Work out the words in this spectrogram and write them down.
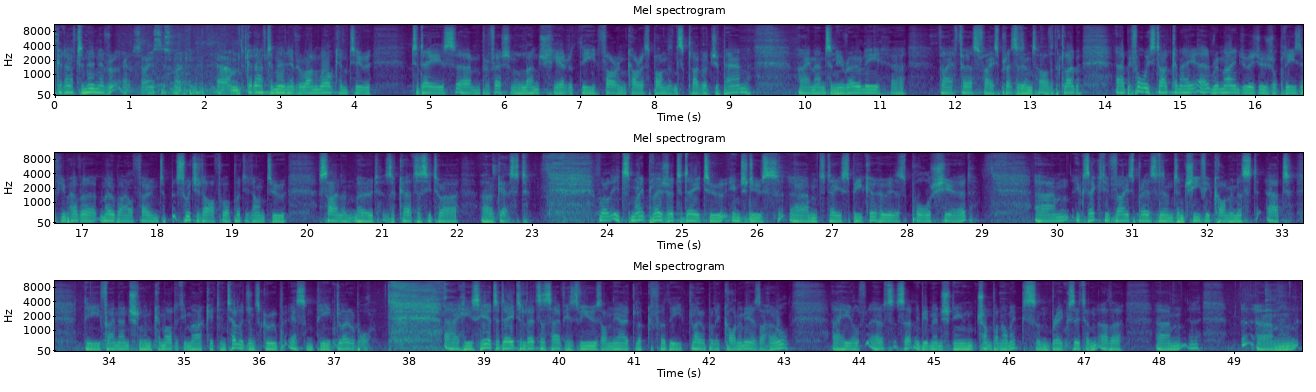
Good afternoon, everyone. Oh, sorry, is this working? Um, good afternoon, everyone. Welcome to today's um, professional lunch here at the Foreign Correspondents Club of Japan. I'm Anthony Rowley. Uh, first Vice President of the club. Uh, before we start, can I uh, remind you, as usual, please, if you have a mobile phone, to switch it off or put it onto silent mode as a courtesy to our, our guest. Well, it's my pleasure today to introduce um, today's speaker, who is Paul Sheard. Um, Executive Vice President and Chief Economist at the Financial and Commodity Market Intelligence Group, S&P Global. Uh, he's here today to let us have his views on the outlook for the global economy as a whole. Uh, he'll uh, certainly be mentioning Trumponomics and Brexit and other um, um,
